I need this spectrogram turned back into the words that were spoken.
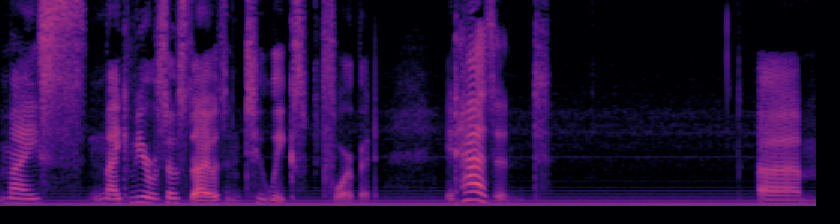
My my computer was supposed to die within two weeks before, but it hasn't. Um.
